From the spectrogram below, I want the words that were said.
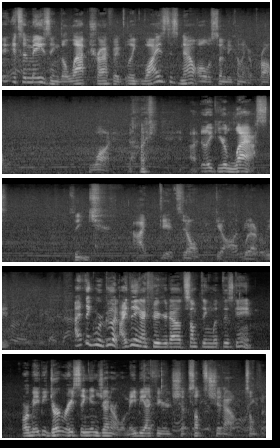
It's amazing the lap traffic. Like, why is this now all of a sudden becoming a problem? Why? like, like you're last. So you, I it's oh my god, whatever. We, I think we're good. I think I figured out something with this game, or maybe dirt racing in general. Maybe I figured sh some shit out. Something.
